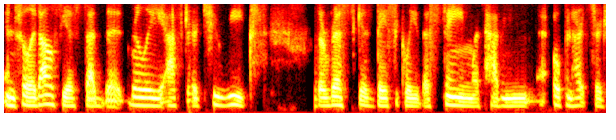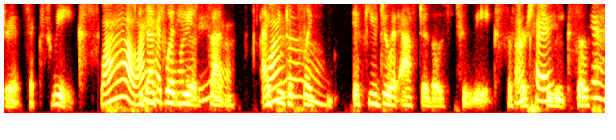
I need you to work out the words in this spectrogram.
in Philadelphia said that really after two weeks, the risk is basically the same with having open heart surgery at six weeks. Wow. That's what no he idea. had said. I wow. think it's like if you do it after those two weeks, the first okay. two weeks. So yeah,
